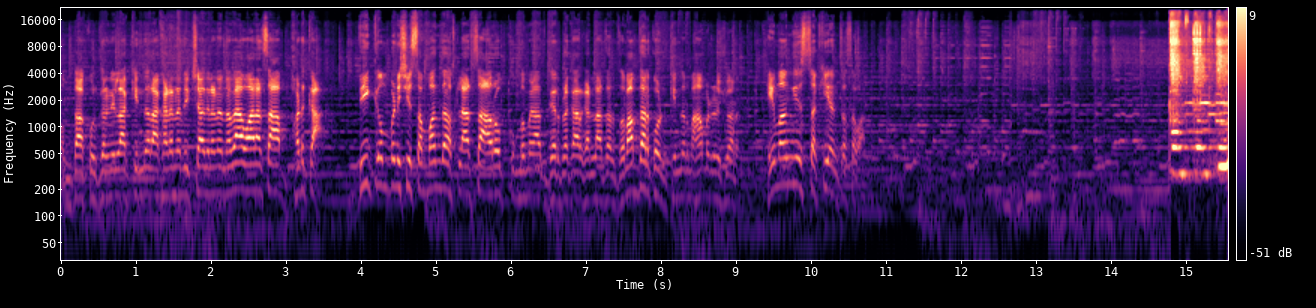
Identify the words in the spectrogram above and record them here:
ममता कुलकर्णीला किन्नर आखाड्यानं दीक्षा दिल्यानं नव्या वाराचा फडका. डी कंपनीशी संबंध असल्याचा आरोप कुंभमेळ्यात गैरप्रकार घडला तर जबाबदार कोण? किन्नर महामंडळेश्वर. हेमांगी सखी यांचा सवाल. Thank you.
